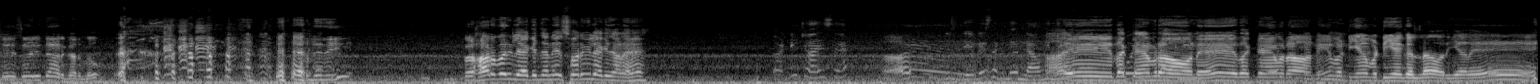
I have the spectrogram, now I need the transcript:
ਤੇ ਇਸ ਵਾਰੀ ਧਾਰ ਕਰ ਲਓ। ਦੀਦੀ ਪਰ ਹਰ ਵਾਰੀ ਲੈ ਕੇ ਜਾਣੇ ਇਸ ਵਾਰੀ ਵੀ ਲੈ ਕੇ ਜਾਣਾ ਹੈ। ਤੁਹਾਡੀ ਚੋਇਸ ਹੈ। ਤੁਸੀਂ ਦੇ ਵੀ ਸਕਦੇ ਹੋ ਨਾ ਵੀ ਆਏ ਇਹਦਾ ਕੈਮਰਾ ਆਨ ਹੈ ਇਹਦਾ ਕੈਮਰਾ ਆਨ ਹੈ। ਵੱਡੀਆਂ ਵੱਡੀਆਂ ਗੱਲਾਂ ਹੋ ਰਹੀਆਂ ਨੇ।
